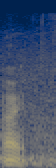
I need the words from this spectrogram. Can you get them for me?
All right.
